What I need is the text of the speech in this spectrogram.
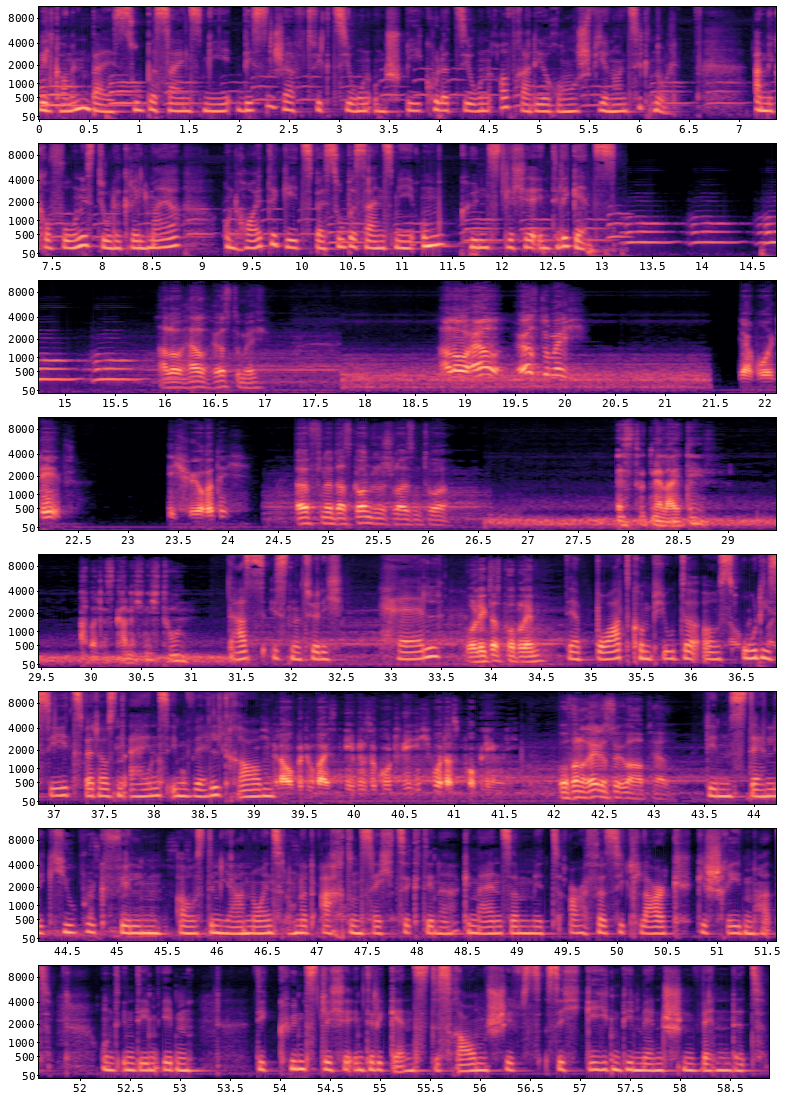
Willkommen bei Super Science Me Wissenschaft, Fiktion und Spekulation auf Radio Orange 94.0. Am Mikrofon ist Julia Grillmeier und heute geht es bei Super Science Me um künstliche Intelligenz. Hallo Hal, hörst du mich? Hallo Hal, hörst du mich? Jawohl, Dave. Ich höre dich. Öffne das Gondelschleusentor. Es tut mir leid, Dave. Aber das kann ich nicht tun. Das ist natürlich HAL. Wo liegt das Problem? Der Bordcomputer aus Odyssee 2001 im Weltraum. Ich glaube, du weißt ebenso gut wie ich, wo das Problem liegt. Wovon redest du überhaupt, Hal? Dem Stanley Kubrick-Film aus dem Jahr 1968, den er gemeinsam mit Arthur C. Clarke geschrieben hat und in dem eben die künstliche Intelligenz des Raumschiffs sich gegen die Menschen wendet.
